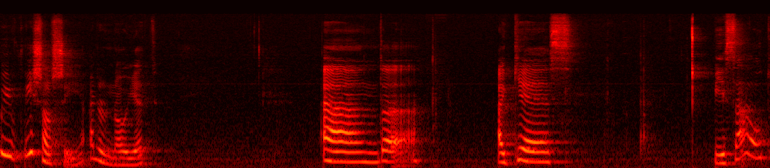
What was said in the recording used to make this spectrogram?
we, we shall see, I don't know yet. And uh, I guess, peace out.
